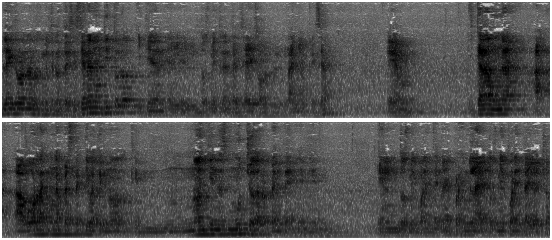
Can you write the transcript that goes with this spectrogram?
Blade Runner 2036. Tienen un título y tienen el, el 2036 o el año que sea. Eh, y cada una aborda con una perspectiva que no, que no entiendes mucho de repente en, en, en 2049. Por ejemplo, en la de 2048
